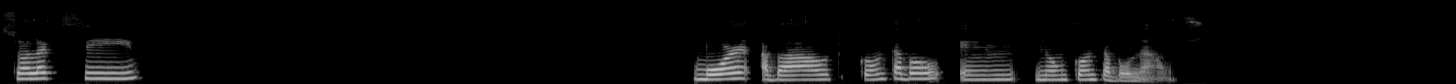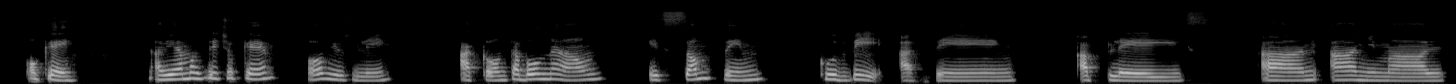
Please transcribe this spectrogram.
So let's see. More about countable and non-countable nouns. Ok, habíamos dicho que, obviously, a countable noun is something, could be a thing, a place, an animal,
